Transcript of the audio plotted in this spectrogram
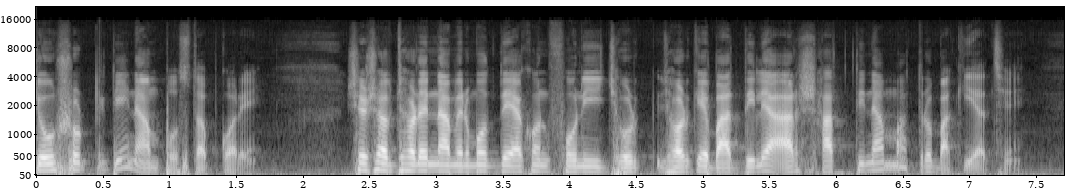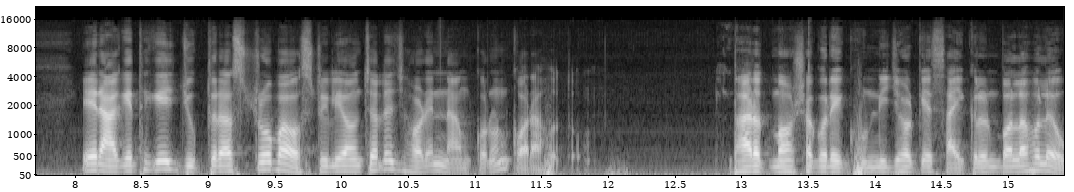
চৌষট্টিটি নাম প্রস্তাব করে। সেসব ঝড়ের নামের মধ্যে এখন ফণি, ঝড়, ঝড়কে বাদ দিলে আর সাতটি নাম মাত্র বাকি আছে। এর আগে থেকেই যুক্তরাষ্ট্র বা অস্ট্রেলিয়া অঞ্চলে ঝড়ের নামকরণ করা হতো। ভারত মহাসাগরে ঘূর্ণিঝড়কে সাইক্লোন বলা হলেও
